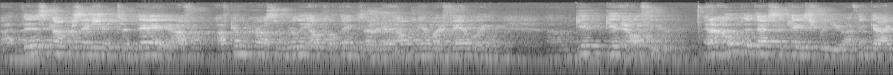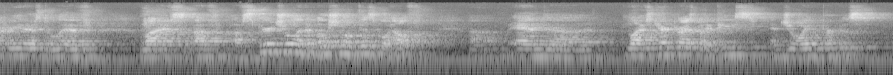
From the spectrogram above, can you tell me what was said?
uh, this conversation today, I've, I've come across some really helpful things that are going to help me and my family um, get, get healthier. And I hope that that's the case for you. I think God created us to live lives of, of spiritual and emotional and physical health um, and uh, lives characterized by peace and joy and purpose.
